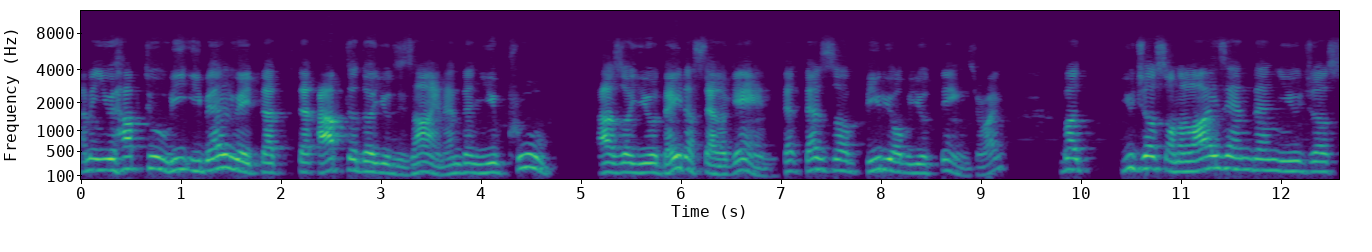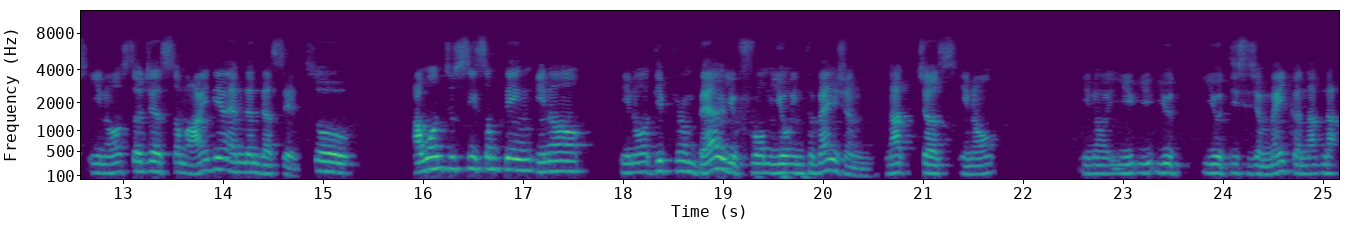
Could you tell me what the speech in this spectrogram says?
I mean, you have to reevaluate that that after the you design, and then you prove as a your data set again. That that's the beauty of your things, right? But you just analyze and then you just you know suggest some idea and then that's it. So I want to see something you know you know different value from your intervention, not just you know you know you you you your decision maker, not not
